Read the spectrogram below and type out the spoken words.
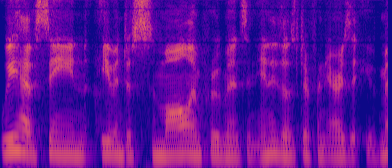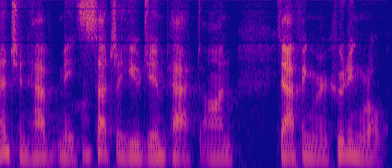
We have seen even just small improvements in any of those different areas that you've mentioned have made uh-huh. such a huge impact on staffing and recruiting world.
